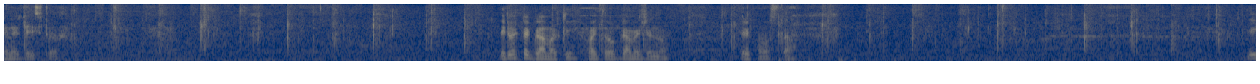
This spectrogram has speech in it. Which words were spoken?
যে স্টোর এটাও একটা গ্রাম আর কি, হয়তো গ্রামের জন্য এরকম অবস্থা। এই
